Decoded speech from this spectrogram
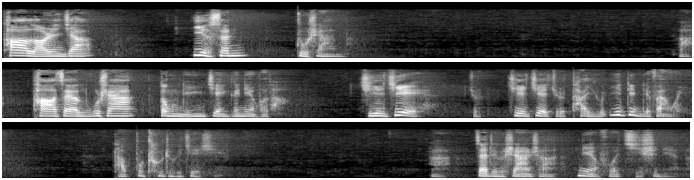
他老人家一生住山呢，啊，他在庐山东林建一个念佛堂，结界就。结界就是他有一定的范围，他不出这个界限。啊，在这个山上念佛几十年了，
